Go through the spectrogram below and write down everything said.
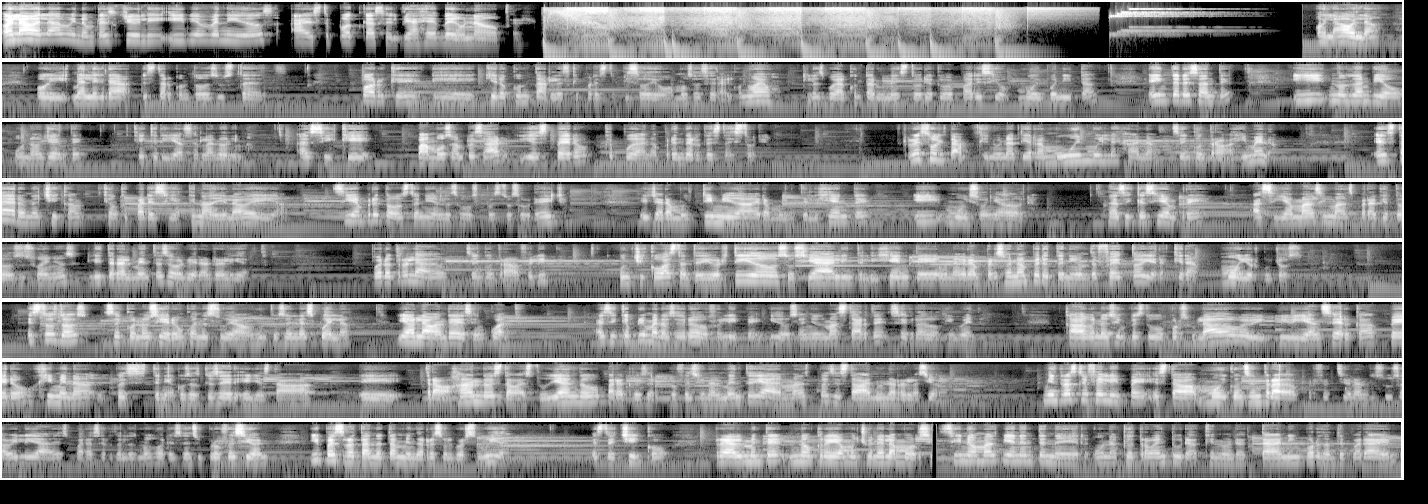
Hola, hola, mi nombre es Julie y bienvenidos a este podcast El viaje de una ópera. Hola, hola, hoy me alegra estar con todos ustedes porque eh, quiero contarles que para este episodio vamos a hacer algo nuevo. Les voy a contar una historia que me pareció muy bonita e interesante y nos la envió un oyente que quería hacerla anónima. Así que vamos a empezar y espero que puedan aprender de esta historia. Resulta que en una tierra muy muy lejana se encontraba Jimena. Esta era una chica que aunque parecía que nadie la veía, siempre todos tenían los ojos puestos sobre ella. Ella era muy tímida, era muy inteligente y muy soñadora. Así que siempre hacía más y más para que todos sus sueños literalmente se volvieran realidad. Por otro lado, se encontraba Felipe, un chico bastante divertido, social, inteligente, una gran persona, pero tenía un defecto y era que era muy orgulloso. Estos dos se conocieron cuando estudiaban juntos en la escuela y hablaban de vez en cuando. Así que primero se graduó Felipe y dos años más tarde se graduó Jimena. Cada uno siempre estuvo por su lado, vivían cerca, pero Jimena pues tenía cosas que hacer, ella estaba eh, trabajando, estaba estudiando para crecer profesionalmente y además pues estaba en una relación. Mientras que Felipe estaba muy concentrado perfeccionando sus habilidades para ser de los mejores en su profesión y pues tratando también de resolver su vida. Este chico realmente no creía mucho en el amor, sino más bien en tener una que otra aventura que no era tan importante para él.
